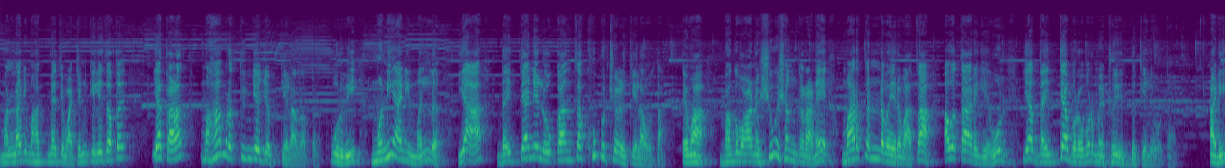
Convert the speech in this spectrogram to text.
मल्हारी महात्म्याचे वाचन केले जातं या काळात महामृत्युंजय जप केला जातो. पूर्वी मणी आणि मल्ल या दैत्याने लोकांचा खूप छळ केला होता. तेव्हा भगवान शिवशंकराने मार्तंड भैरवाचा अवतार घेऊन या दैत्याबरोबर मेठो युद्ध केले होते. आणि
